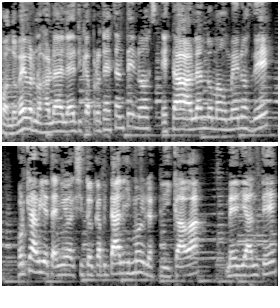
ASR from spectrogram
cuando Weber nos hablaba de la ética protestante nos estaba hablando más o menos de por qué había tenido éxito el capitalismo y lo explicaba mediante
